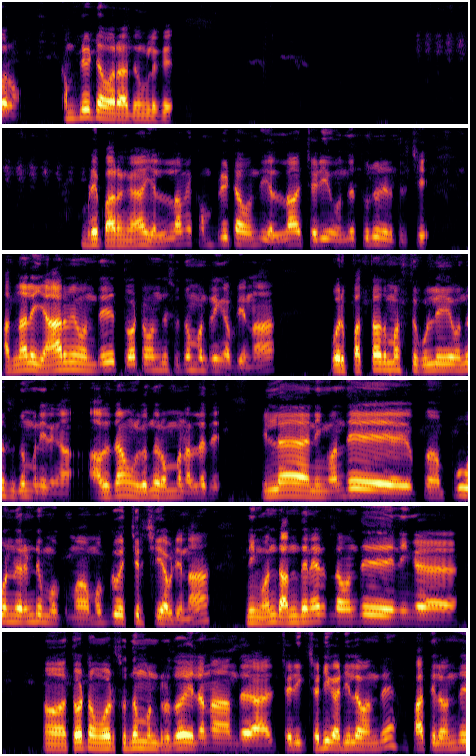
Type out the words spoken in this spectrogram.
வரும். கம்ப்ளீட்டாக வராது உங்களுக்கு. அப்படியே பாருங்க. எல்லாமே கம்ப்ளீட்டா வந்து எல்லா செடியும் வந்து துளிர் எடுத்துருச்சு. அதனால யாருமே வந்து தோட்டம் வந்து சுத்தம் பண்றீங்க அப்படின்னா ஒரு பத்தாவது மாசத்துக்குள்ளேயே வந்து சுத்தம் பண்ணிடுங்க அதுதான் உங்களுக்கு வந்து ரொம்ப நல்லது. இல்லை நீங்கள் வந்து பூ ஒன்று ரெண்டு மொக் மொ- மொக்கு வச்சிருச்சு அப்படின்னா நீங்கள் வந்து அந்த நேரத்தில் வந்து நீங்கள் தோட்டம் ஒரு சுத்தம் பண்ணுறதோ இல்லைன்னா அந்த செடி செடிக்கு அடியில் வந்து பாத்தியில் வந்து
